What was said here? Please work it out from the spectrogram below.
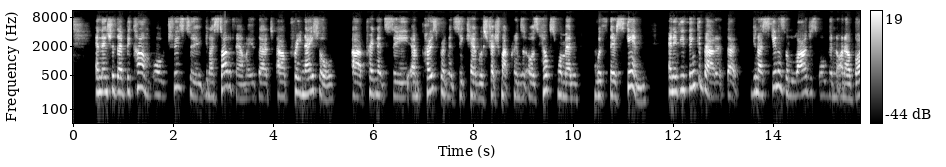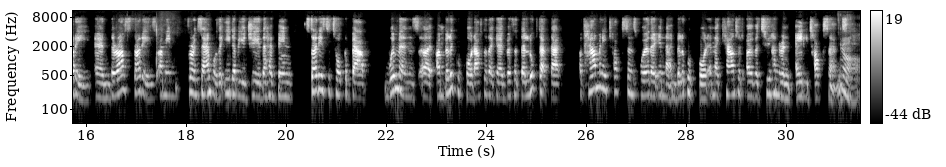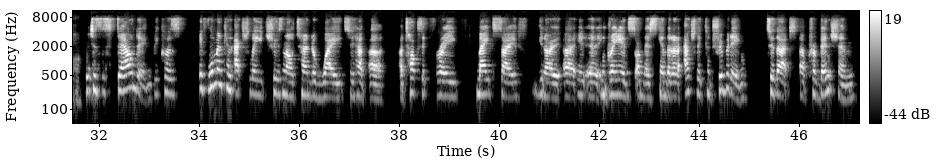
And then should they become or choose to, you know, start a family, that our prenatal uh, pregnancy and post-pregnancy care with stretch mark creams and oils helps women with their skin. And if you think about it, that you know, skin is the largest organ on our body, and there are studies. I mean, for example, the EWG, there have been studies to talk about women's uh, umbilical cord after they gave birth. That they looked at that of how many toxins were there in the umbilical cord, and they counted over 280 toxins, Aww. which is astounding because if women can actually choose an alternative way to have a, a toxic free, made safe, you know, uh, uh, ingredients on their skin that are actually contributing to that uh, prevention,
